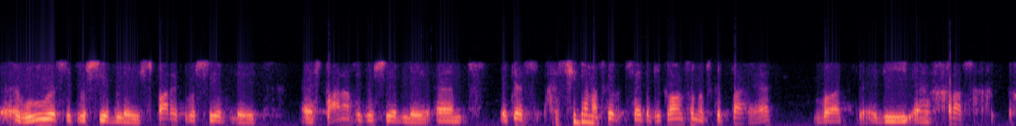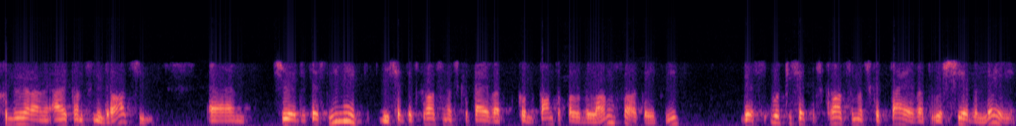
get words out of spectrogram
uh, hoe is dit oor see belê? Spar het oor see belê. Span het oor see belê. Ehm dit is gesien as Suid-Afrikaanse maatskappye wat die uh, gras genoeg aan die ander kant van die draad sien. Ehm um, so dit is nie net die Suid-Afrikaanse maatskappye wat kontant op hulle balansstaat het nie. Dis ook die Suid-Afrikaanse maatskappye wat oor see belê.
